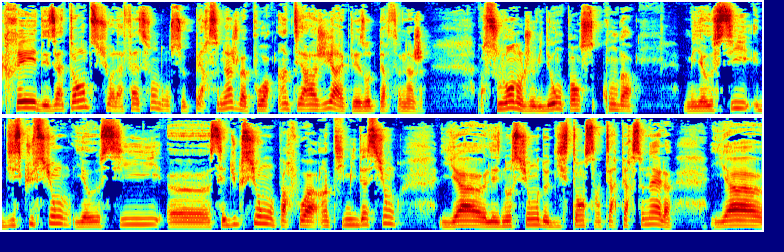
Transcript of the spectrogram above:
créer des attentes sur la façon dont ce personnage va pouvoir interagir avec les autres personnages. Alors souvent dans le jeu vidéo, on pense combat, mais il y a aussi discussion, il y a aussi euh, séduction, parfois intimidation, il y a les notions de distance interpersonnelle, il y a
